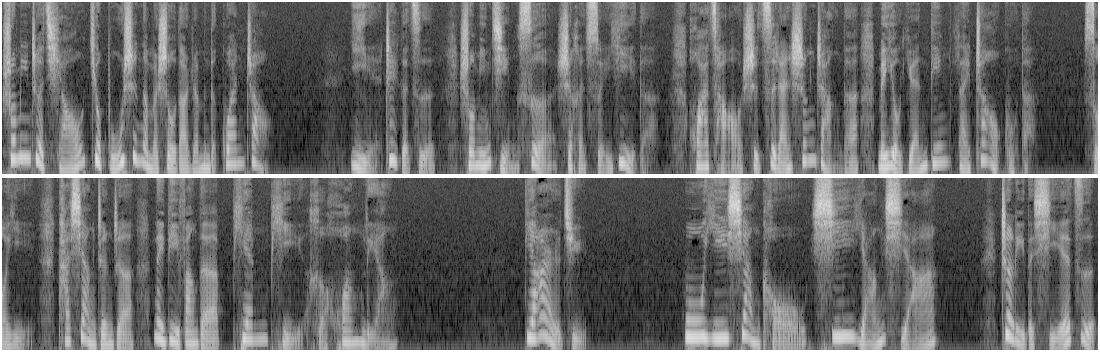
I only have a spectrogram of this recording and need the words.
说明这桥就不是那么受到人们的关照。野这个字说明景色是很随意的，花草是自然生长的，没有园丁来照顾的，所以它象征着那地方的偏僻和荒凉。第二句“乌衣巷口夕阳斜”。这里的“斜”字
